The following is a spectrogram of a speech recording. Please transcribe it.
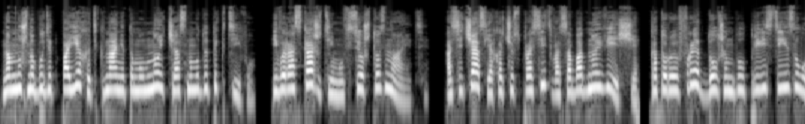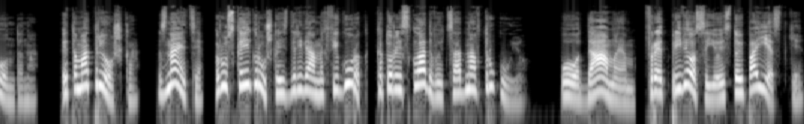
«Нам нужно будет поехать к нанятому мной частному детективу, и вы расскажете ему все, что знаете. А сейчас я хочу спросить вас об одной вещи, которую Фред должен был привезти из Лондона. Это матрешка. Знаете, русская игрушка из деревянных фигурок, которые складываются одна в другую. О, да, мэм, Фред привез ее из той поездки.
